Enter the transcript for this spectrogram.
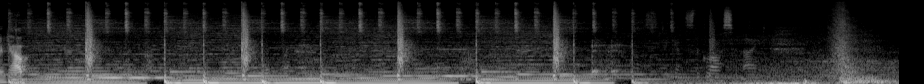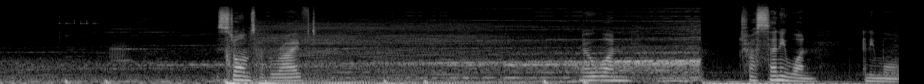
นะครับ storms have arrived. No one trusts anyone anymore.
